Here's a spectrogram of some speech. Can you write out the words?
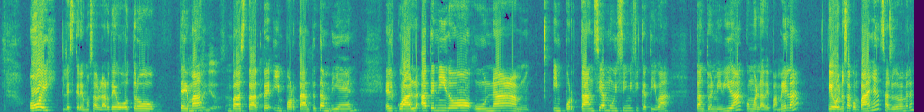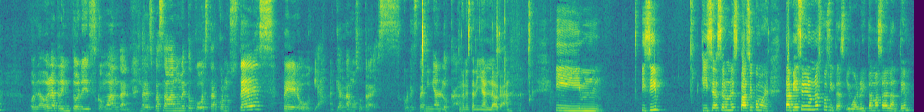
Hoy les queremos hablar de otro tema bastante importante también, el cual ha tenido una mm, importancia muy significativa tanto en mi vida como en la de Pamela, que hoy nos acompaña. Saluda, Pamela. Hola, hola, treintones, ¿cómo andan? La vez pasada no me tocó estar con ustedes, pero ya, aquí andamos otra vez, con esta niña loca. Con esta niña loca. y, mm, y sí, quise hacer un espacio como que también se vienen unas cositas, igual ahorita más adelante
